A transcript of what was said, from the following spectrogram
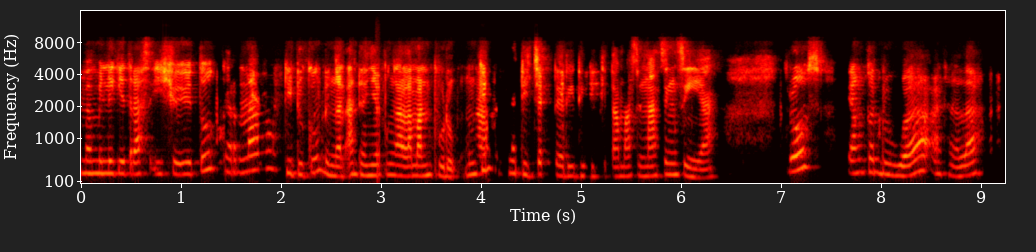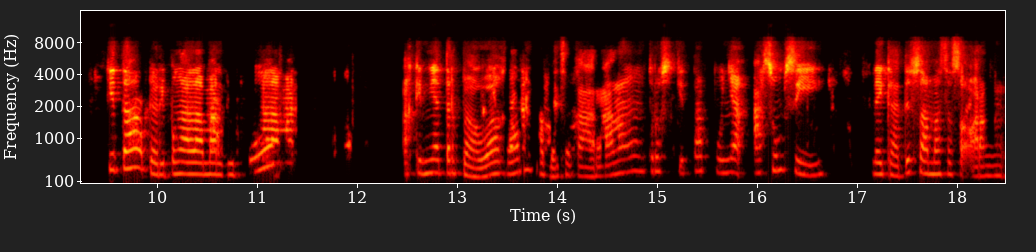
memiliki trust issue itu karena didukung dengan adanya pengalaman buruk. Mungkin bisa dicek dari diri kita masing-masing sih ya. Terus yang kedua adalah kita dari pengalaman itu akhirnya terbawa kan sampai sekarang terus kita punya asumsi negatif sama seseorang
